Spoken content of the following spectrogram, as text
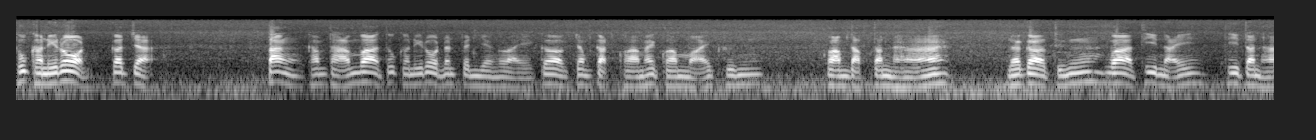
ทุกขนิโรธก็จะตั้งคำถามว่าทุกขนิโรธนั้นเป็นอย่างไร ก็จำกัดความให้ความหมายถึงความดับตัณหา แล้วก็ถึงว่าที่ไหนที่ตัณหา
